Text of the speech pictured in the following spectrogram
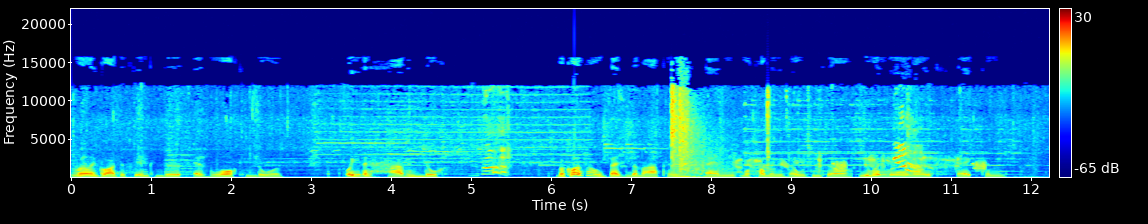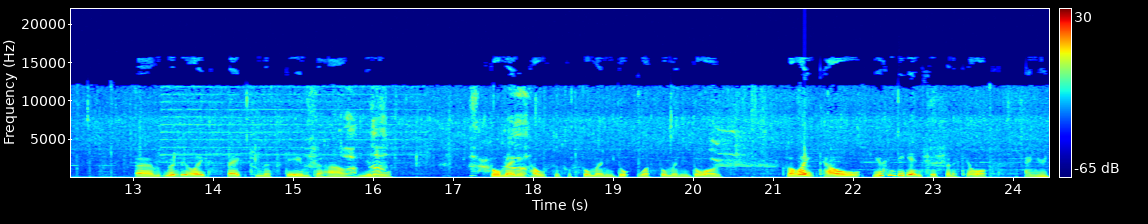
really glad this game can do is locking doors. Or even having doors. Because how big the map is and with how many buildings there are, you wouldn't be really expecting um, you wouldn't be really expecting this game to have, you know, so many houses with so many with so many doors. Cause I like how you can be getting chased by the killer, and you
